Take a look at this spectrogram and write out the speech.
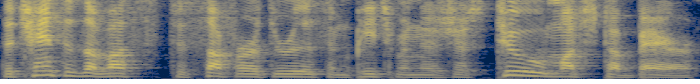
the chances of us to suffer through this impeachment is just too much to bear.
